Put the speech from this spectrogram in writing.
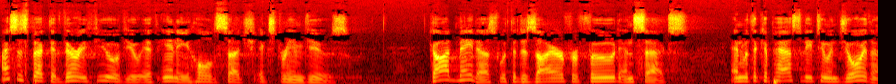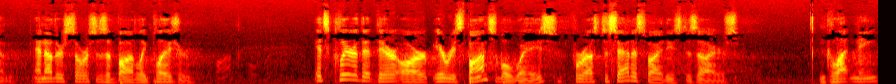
I suspect that very few of you, if any, hold such extreme views. God made us with the desire for food and sex, and with the capacity to enjoy them and other sources of bodily pleasure. It's clear that there are irresponsible ways for us to satisfy these desires. Gluttony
